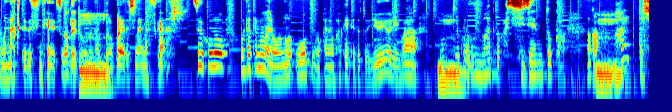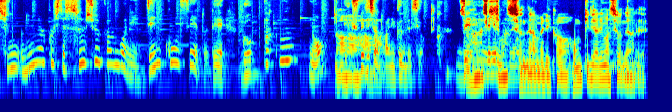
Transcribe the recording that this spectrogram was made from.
もなくてですね、そのことでうん怒られてしまいますが、それほどお建物に大きなお金をかけてるというよりは、本当にこの馬とか自然とか、なんかうん。入った瞬入学して数週間後に全校生徒で6泊のエクスペディションとかに行くんですよ。そういう話聞きますよね、アメリカは。本気でやりますよね、あれ。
